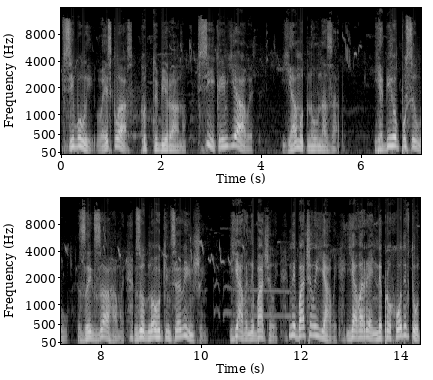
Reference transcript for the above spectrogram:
Всі були, весь клас, от тобі рано, всі, крім яви. Я мотнув назад. Я бігав по селу зигзагами з одного кінця в інший. Яви не бачили? Не бачили яви. Я варень не проходив тут.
